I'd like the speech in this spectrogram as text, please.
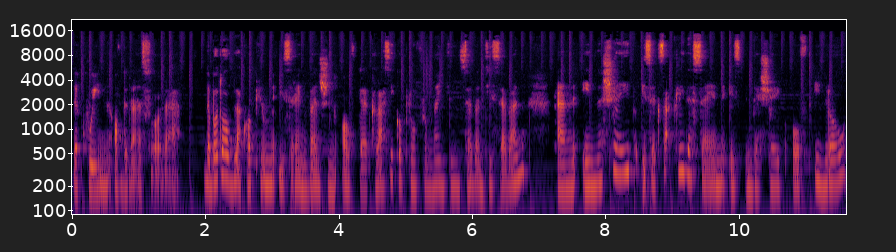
the queen of the dance floor there. The bottle of black opium is a reinvention of the classic opium from 1977 and in shape is exactly the same as in the shape of inro.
